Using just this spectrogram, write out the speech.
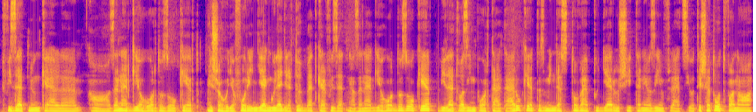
fizetnünk kell az energiahordozókért, és ahogy a forint gyengül, egyre többet kell fizetni az energiahordozókért, illetve az importált árukért, ez mindezt tovább tudja erősíteni az inflációt. És hát ott van a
